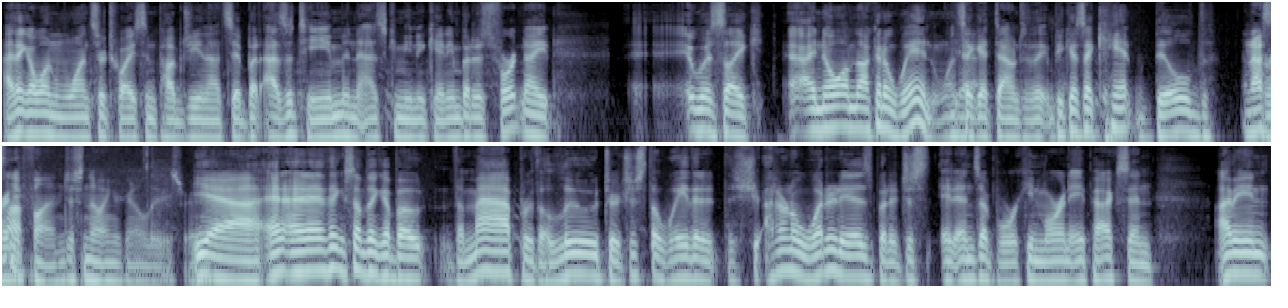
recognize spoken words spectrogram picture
I think I won once or twice in PUBG, and that's it. But as a team and as communicating, but as Fortnite, it was like I know I'm not going to win once I get down to the because I can't build. And that's not fun, just knowing you're going to lose, right? Yeah, and, and I think something about the map or the loot or just the way that it, the sh- I don't know what it is, but it just it ends up working more in Apex. And I mean,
